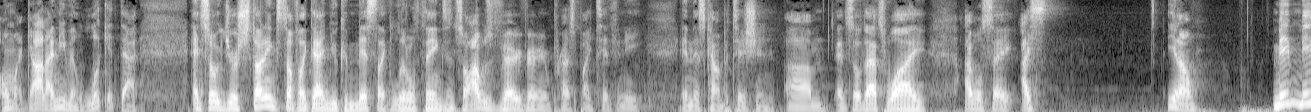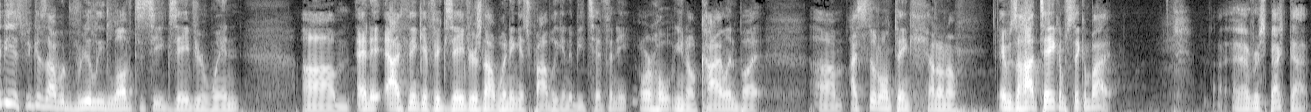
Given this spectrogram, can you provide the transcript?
oh my God, I didn't even look at that. And so you're studying stuff like that and you can miss like little things. And so I was very, very impressed by Tiffany in this competition. Um, and so that's why I will say, I, you know, maybe, maybe it's because I would really love to see Xavier win. Um, and it, I think if Xavier's not winning, it's probably going to be Tiffany or you know Kyland. But um, I still don't think I don't know. It was a hot take. I'm sticking by it. I respect that.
